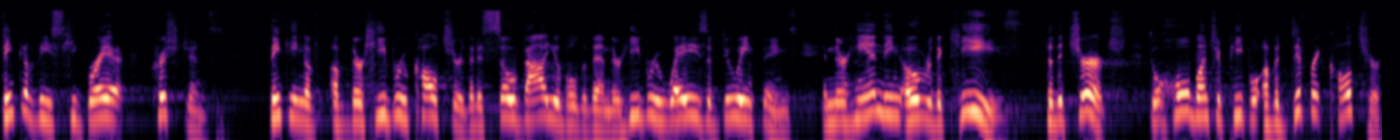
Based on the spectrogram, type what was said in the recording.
Think of these Hebraic Christians thinking of, of their Hebrew culture that is so valuable to them, their Hebrew ways of doing things, and they're handing over the keys to the church to a whole bunch of people of a different culture,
